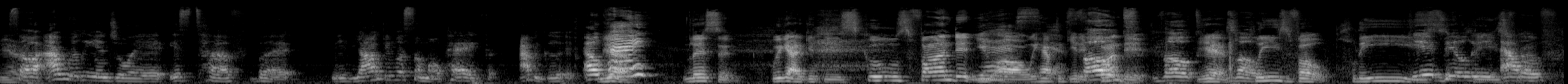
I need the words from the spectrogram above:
Yeah. So I really enjoy it. It's tough, but if y'all give us some more pay, I'll be good. Okay. Listen, we got to get these schools funded, you Yes, all. We have yes. to get it funded. vote, Yes, vote. please vote. Please. Get Billy please out vote. of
